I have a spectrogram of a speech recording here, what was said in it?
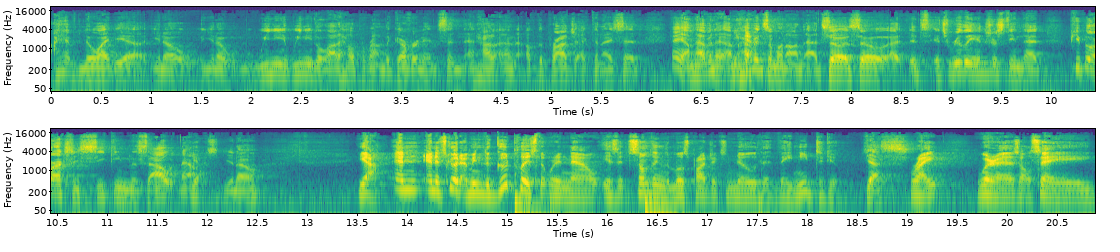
"I have no idea. You know, you know, we need we need a lot of help around the governance and, and how and of the project." And I said, "Hey, I'm having a, I'm Yeah. having someone on that." So so uh, it's it's really interesting that people are actually seeking this out now. Yes. You know, Yeah, and, and it's good. I mean, the good place that we're in now is it's something that most projects know that they need to do, yes, right? Whereas I'll say,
